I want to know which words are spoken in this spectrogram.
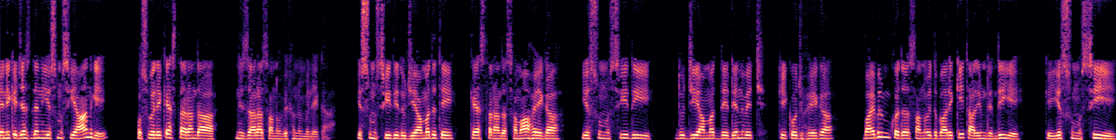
ਯਾਨੀ ਕਿ ਜਿਸ ਦਿਨ ਯਿਸੂ ਮਸੀਹ ਆਣਗੇ, ਉਸ ਵੇਲੇ ਕਿਸ ਤਰ੍ਹਾਂ ਦਾ ਨਜ਼ਾਰਾ ਸਾਨੂੰ ਵੇਖਣ ਨੂੰ ਮਿਲੇਗਾ। ਯਿਸੂ ਮਸੀਹ ਦੀ ਦੂਜੀ ਆਮਦ ਤੇ ਕਿਸ ਤਰ੍ਹਾਂ ਦਾ ਸਮਾਂ ਹੋਏਗਾ? ਯਿਸੂ ਮਸੀਹ ਦੀ ਦੂਜੀ ਆਮਦ ਦੇ ਦਿਨ ਵਿੱਚ ਕੀ ਕੁਝ ਹੋਏਗਾ? ਬਾਈਬਲ ਮੁਕੱਦਸ ਸਾਨੂੰ ਇਸ ਬਾਰੇ ਕੀ ਤਾਲੀਮ ਦਿੰਦੀ ਏ ਕਿ ਯਿਸੂ ਮਸੀਹ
